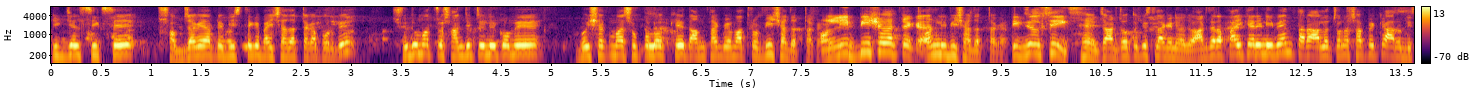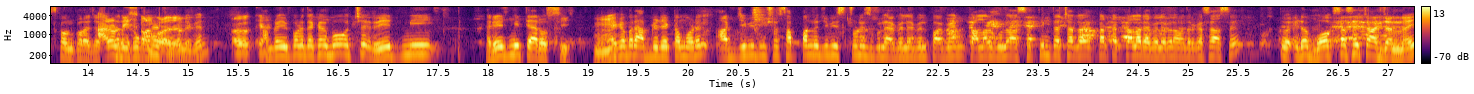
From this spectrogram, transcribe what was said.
পিকজেল সিক্সে সব জায়গায় আপনি বিশ থেকে বাইশ হাজার টাকা পড়বে। শুধুমাত্র সানজি টেলিকমে বৈশাখ মাস উপলক্ষে দাম থাকবে মাত্র বিশ হাজার টাকা। অনলি বিশ হাজার টাকা? অনলি বিশ হাজার টাকা। পিক্সেল সিক্স হ্যাঁ যার যত পিস লাগে নেওয়া যাবে। আর যারা পাইকারি নেবেন তারা আলোচনা সাপেক্ষে আরও ডিসকাউন্ট করা যাবে। আরও ডিসকাউন্ট করা যাবে। আমরা এরপরে দেখাবো হচ্ছে রেডমি রেডমি তেরো সি একেবারে আপডেট একটা মডেল আট জিবি দুশো ছাপ্পান্ন জিবি স্টোরেজগুলো অ্যাভেলেবেল পাবেন। কালারগুলো আছে। তিনটা চালার কাটা কালার অ্যাভেলেবেল আমাদের কাছে আছে। তো এটা বক্স আছে চার্জার নাই।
